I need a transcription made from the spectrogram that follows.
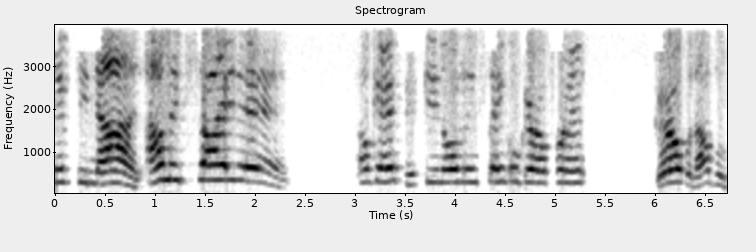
59. I'm excited. Okay, 50 and older and single girlfriend. Girl, but I was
